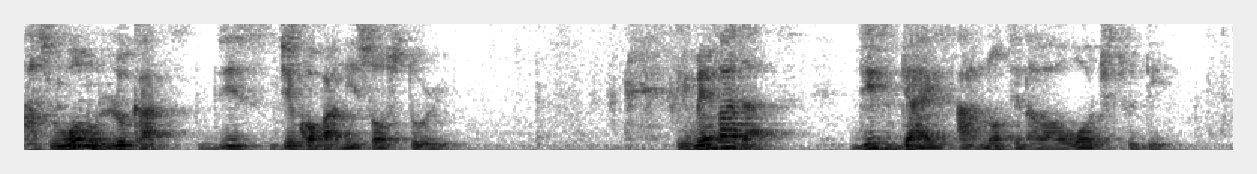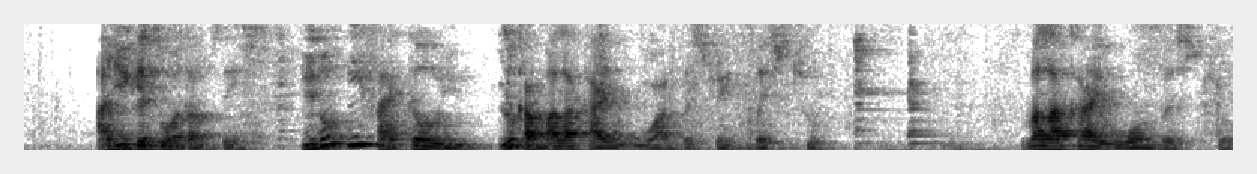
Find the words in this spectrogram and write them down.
as we want to look at this Jacob and Esau story, remember that these guys are not in our world today. Are you getting what I'm saying? You know, if I tell you, look at Malachi 1, verse 3, verse 2. Malachi 1, verse 2.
